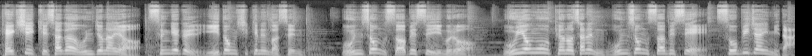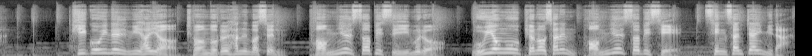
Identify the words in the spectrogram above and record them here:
택시 기사가 운전하여 승객을 이동시키는 것은 운송 서비스이므로 우영우 변호사는 운송 서비스의 소비자입니다. 피고인을 위하여 변호를 하는 것은 법률 서비스이므로 우영우 변호사는 법률 서비스의 생산자입니다.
